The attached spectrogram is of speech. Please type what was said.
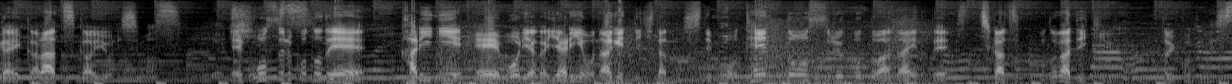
外から使うようにします。えこうすることで仮に、えウォーリアーが槍を投げてきたとしても転倒することはないので近づくことができるということです。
